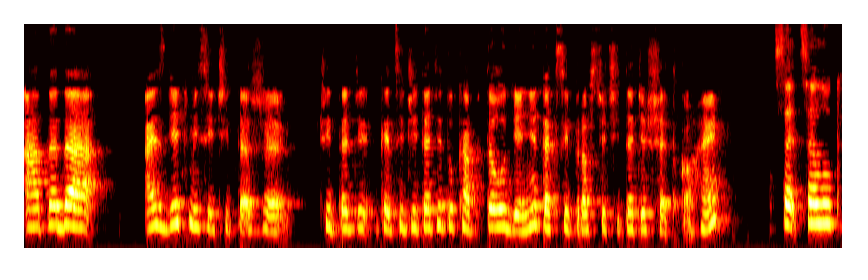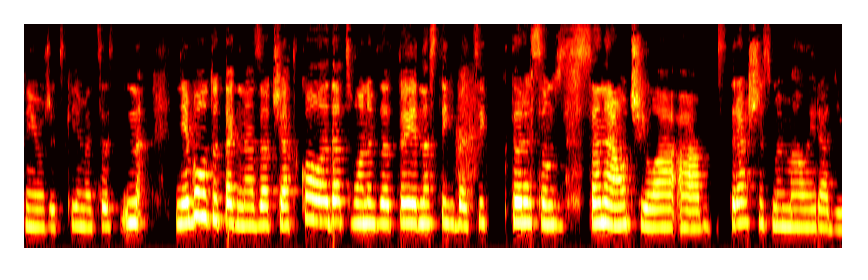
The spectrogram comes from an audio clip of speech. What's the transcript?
A teda aj s deťmi si čítaš, že čítate, keď si čítate tú kapitolu denne, tak si proste čítate všetko, hej? celú knihu vždy ideme cez... Na, nebolo to tak na začiatku, ale that's one of the, to je jedna z tých vecí, ktoré som sa naučila a strašne sme mali radi.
